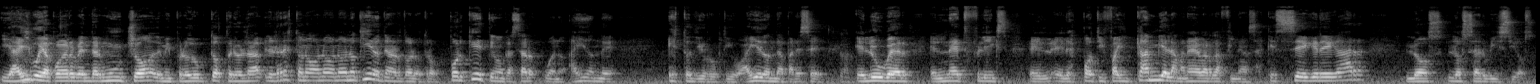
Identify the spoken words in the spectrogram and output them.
y ahí voy a poder vender mucho de mis productos, pero el el resto no, no, no, no quiero tener todo lo otro. ¿Por qué tengo que hacer? Bueno, ahí es donde esto es disruptivo, ahí es donde aparece el Uber, el Netflix, el, el Spotify, cambia la manera de ver las finanzas, que es segregar los, los servicios.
